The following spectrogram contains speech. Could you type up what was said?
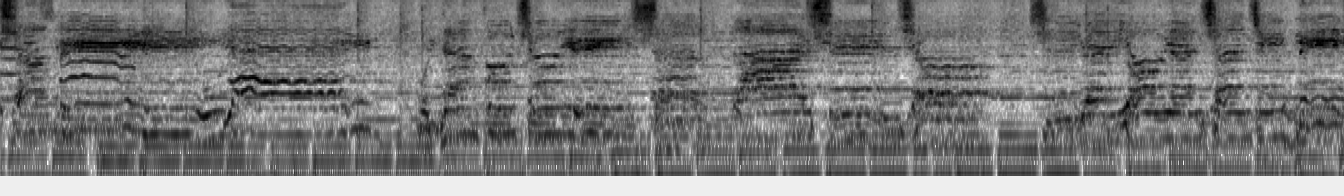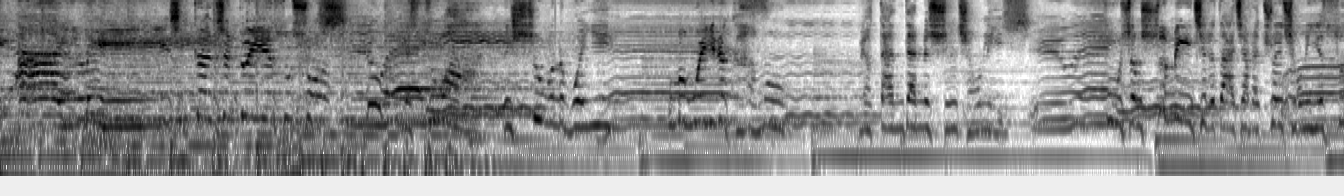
相比。我愿付出一生来寻求，只愿永远沉浸你爱里。请更深对耶稣说：耶稣啊，你是我的唯一，我们唯一的渴慕。要单单的寻求你，付上生命一切的代价来追求你，耶稣。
